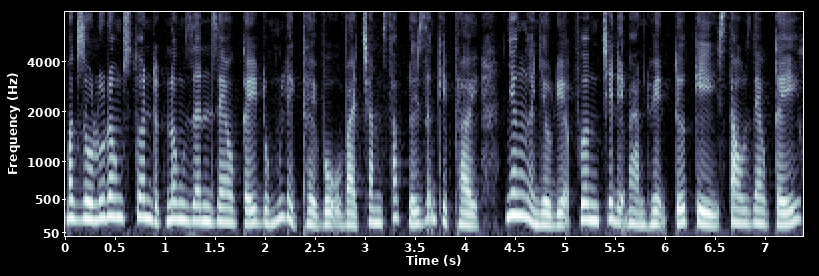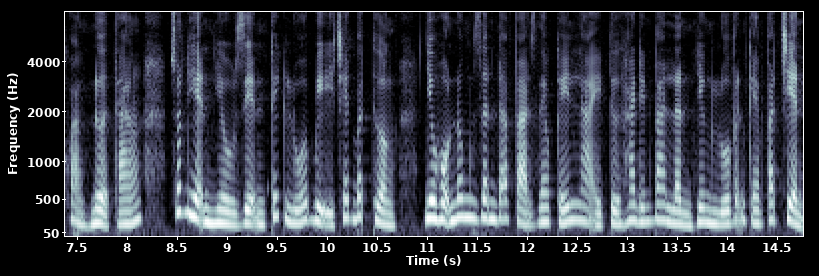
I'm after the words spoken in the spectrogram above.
Mặc dù lúa đông xuân được nông dân gieo cấy đúng lịch thời vụ và chăm sóc tưới dưỡng kịp thời, nhưng ở nhiều địa phương trên địa bàn huyện Tứ Kỳ sau gieo cấy khoảng nửa tháng xuất hiện nhiều diện tích lúa bị chết bất thường. Nhiều hộ nông dân đã phải gieo cấy lại từ 2 đến 3 lần nhưng lúa vẫn kém phát triển.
